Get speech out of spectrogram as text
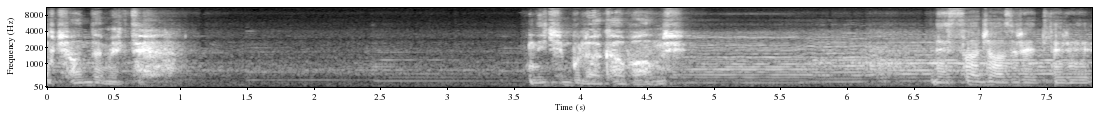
uçan demekti. Nessac Hazretleri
